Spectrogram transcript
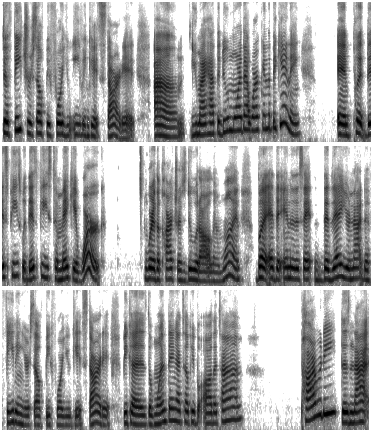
defeat yourself before you even get started. Um, you might have to do more of that work in the beginning and put this piece with this piece to make it work where the Kartras do it all in one but at the end of the, say, the day you're not defeating yourself before you get started because the one thing i tell people all the time poverty does not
